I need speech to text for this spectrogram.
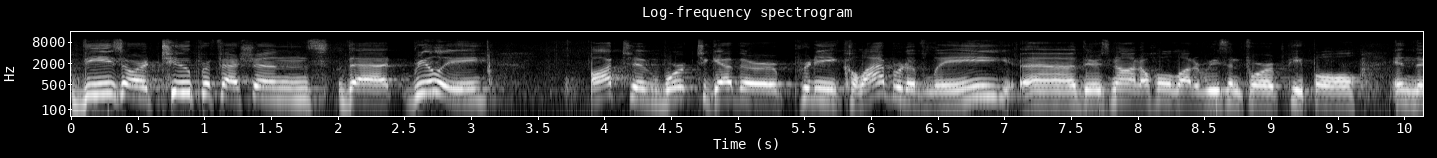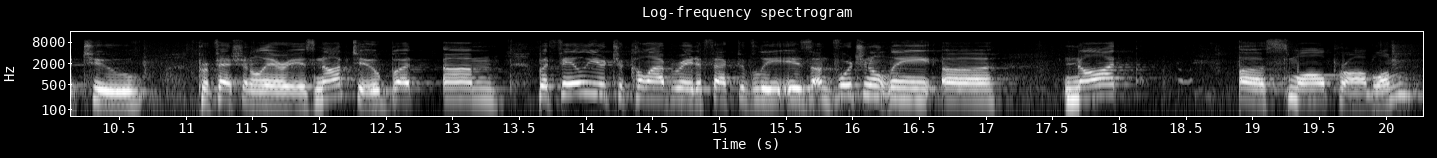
these are two professions that really ought to work together pretty collaboratively. Uh, there's not a whole lot of reason for people in the two professional areas not to, but, um, but failure to collaborate effectively is unfortunately uh, not a small problem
